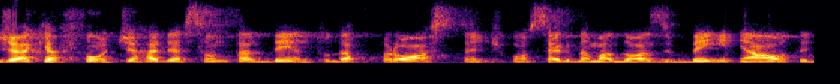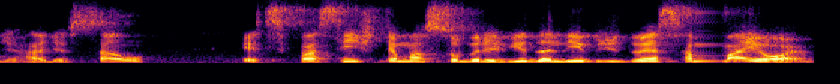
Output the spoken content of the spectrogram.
já que a fonte de radiação está dentro da próstata, a gente consegue dar uma dose bem alta de radiação, esse paciente tem uma sobrevida livre de doença maior.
